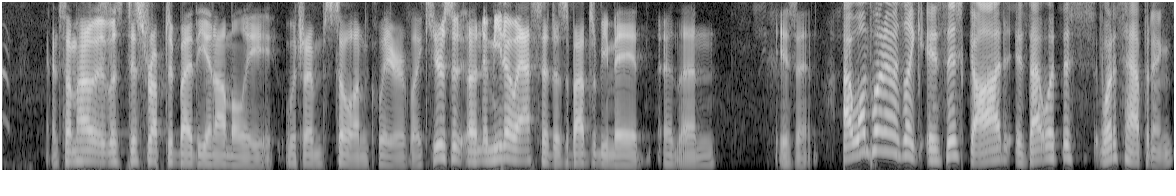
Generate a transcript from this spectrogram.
and somehow it was disrupted by the anomaly, which I'm still unclear of. Like, here's a, an amino acid is about to be made, and then isn't. At one point, I was like, "Is this God? Is that what this? What is happening?"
